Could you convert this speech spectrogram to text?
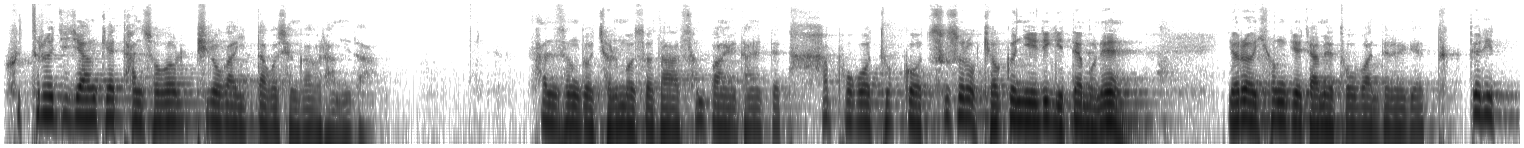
흐트러지지 않게 단속할 필요가 있다고 생각을 합니다. 산성도 젊어서 다 선방에 다닐 때 다 보고 듣고 스스로 겪은 일이기 때문에 여러 형제 자매 도반들에게 특별히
